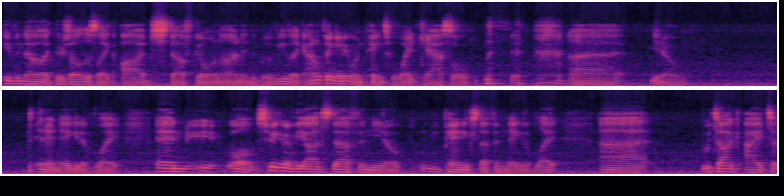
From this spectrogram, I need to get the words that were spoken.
even though like there's all this like odd stuff going on in the movie, like I don't think anyone paints White Castle. uh, you know in a negative light. And well, speaking of the odd stuff and you know painting stuff in negative light, uh, we talk. I t-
